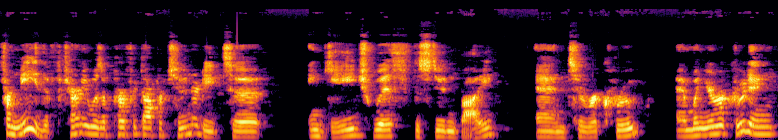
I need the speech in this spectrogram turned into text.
for me, the fraternity was a perfect opportunity to engage with the student body and to recruit. And when you're recruiting,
